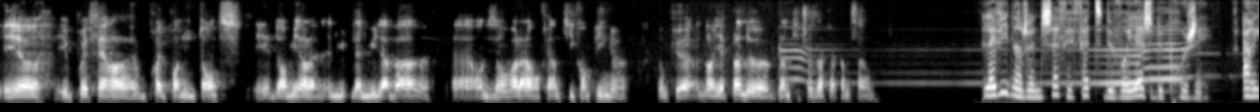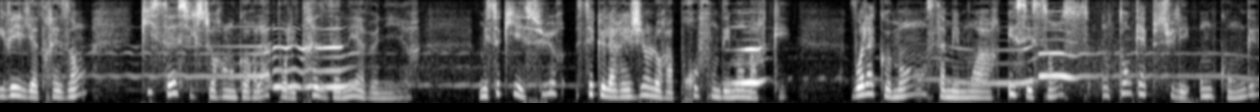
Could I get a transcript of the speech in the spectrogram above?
Et, euh, et, vous pouvez faire, vous pouvez prendre une tente et dormir la, la nuit là-bas en disant voilà, on fait un petit camping. Donc non, il y a plein de, plein de petites choses à faire comme ça. La vie d'un jeune chef est faite de voyages et de projets. Arrivé il y a 13 ans, qui sait s'il sera encore là pour les 13 années à venir? Mais ce qui est sûr, c'est que la région l'aura profondément marqué. Voilà comment sa mémoire et ses sens ont encapsulé Hong Kong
